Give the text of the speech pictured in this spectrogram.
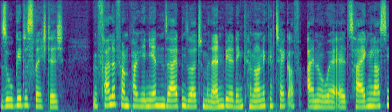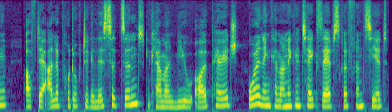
So geht es richtig. Im Falle von paginierten Seiten sollte man entweder den Canonical Tag auf eine URL zeigen lassen, auf der alle Produkte gelistet sind, in Klammern View All Page, oder den Canonical Tag selbst referenziert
